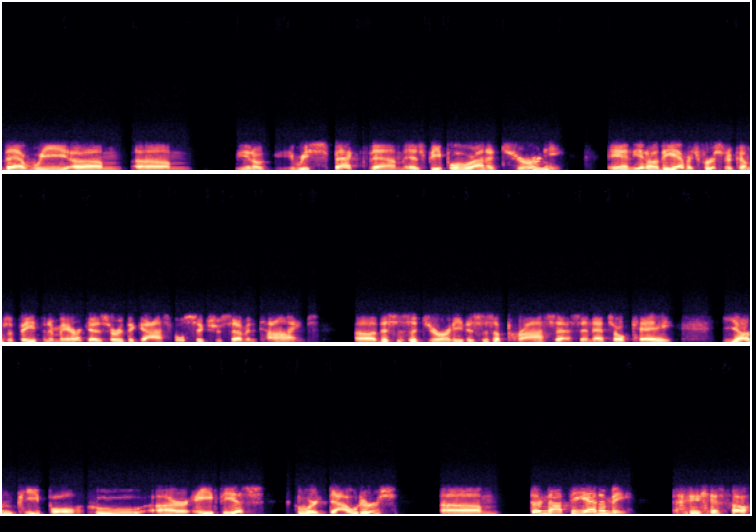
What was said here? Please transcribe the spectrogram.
that we um, um, you know respect them as people who are on a journey and, you know, the average person who comes to faith in America has heard the gospel six or seven times. Uh, this is a journey, this is a process, and that's okay. Young people who are atheists, who are doubters, um, they're not the enemy. you know,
